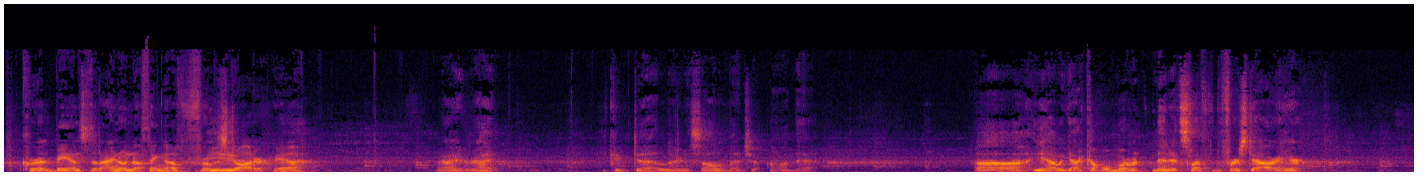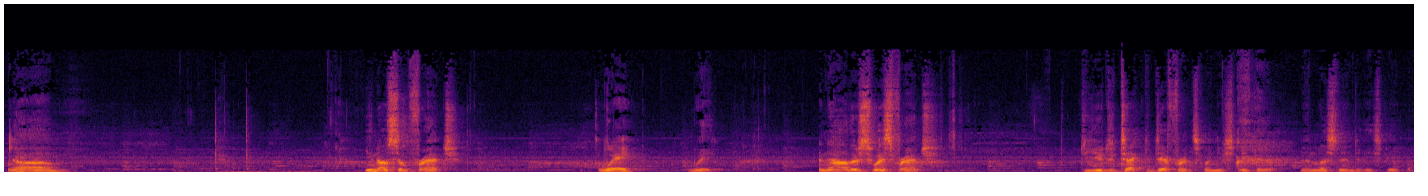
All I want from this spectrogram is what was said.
current bands that I know nothing of from his Yeah, daughter. Yeah. Right, right. He could uh, learn us all a bunch on that. Uh, yeah, we got a couple more minutes left in the first hour here. Um, you know some French. Way. Oui. Now they're Swiss French. Do you detect a difference when you're speaking it and listening to these people?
